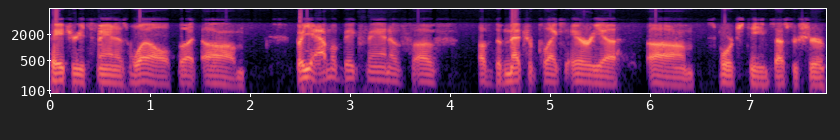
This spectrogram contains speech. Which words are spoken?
Patriots fan as well. But um, but yeah, I'm a big fan of of of the Metroplex area um, sports teams. That's for sure.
